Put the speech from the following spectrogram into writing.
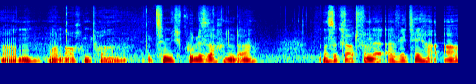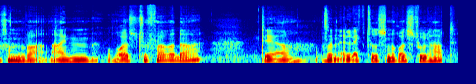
ähm, waren auch ein paar ziemlich coole Sachen da. Also gerade von der RWTH Aachen war ein Rollstuhlfahrer da, der also einen elektrischen Rollstuhl hat.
